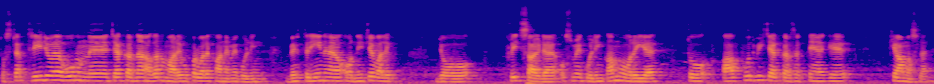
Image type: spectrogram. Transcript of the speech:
तो स्टेप थ्री जो है वो हमने चेक करना है। अगर हमारे ऊपर वाले खाने में कूलिंग बेहतरीन है और नीचे वाले जो फ्रिज साइड है, उसमें कूलिंग कम हो रही है तो आप खुद भी चेक कर सकते हैं कि क्या मसला है।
